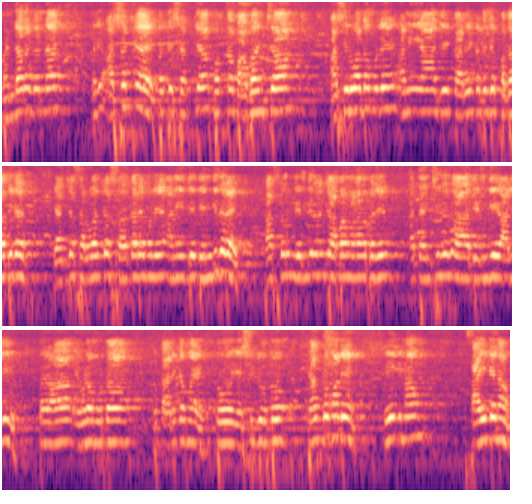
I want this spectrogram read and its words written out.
भंडारा करणं म्हणजे अशक्य आहे पण ते शक्य फक्त बाबांच्या आशीर्वादामुळे आणि या जे कार्यकर्त्याचे पदाधिकारी यांच्या सर्वांच्या सहकार्यामुळे आणि जे देणगीदार आहेत खास करून देणगीदारांचे आभार मानायला पाहिजे. का त्यांची जर देणगी आली तर हा एवढा मोठा जो कार्यक्रम आहे तो यशस्वी होतो. त्याचप्रमाणे एक नाम साई के नाम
